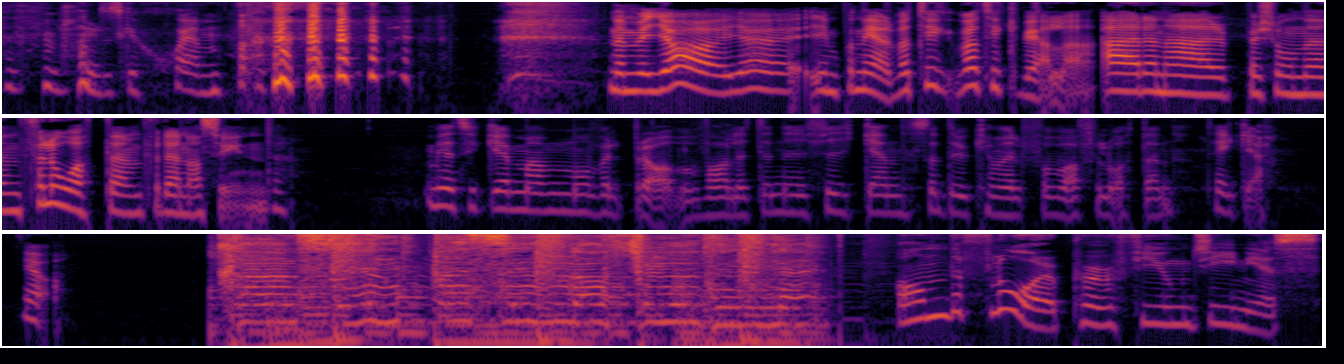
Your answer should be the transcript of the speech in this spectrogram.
Du ska skämmas. Nej men jag, jag är imponerad. Vad, ty- vad tycker vi alla? Är den här personen förlåten för denna synd? Men jag tycker man mår väl bra av att vara lite nyfiken så du kan väl få vara förlåten, tänker jag. Ja. On the floor, Perfume Genius.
